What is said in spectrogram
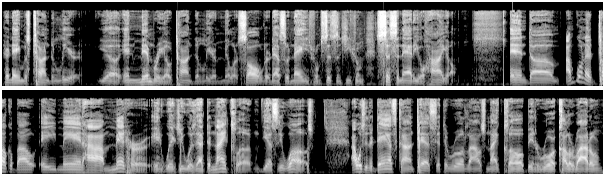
Her name was Tondolear. Yeah, in memory of Tondolear Miller Salter. That's her name from She's from Cincinnati, Ohio. And um, I'm going to talk about a man how I met her, in which it was at the nightclub. Yes, it was. I was in a dance contest at the Royal Lounge nightclub in Aurora, Colorado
